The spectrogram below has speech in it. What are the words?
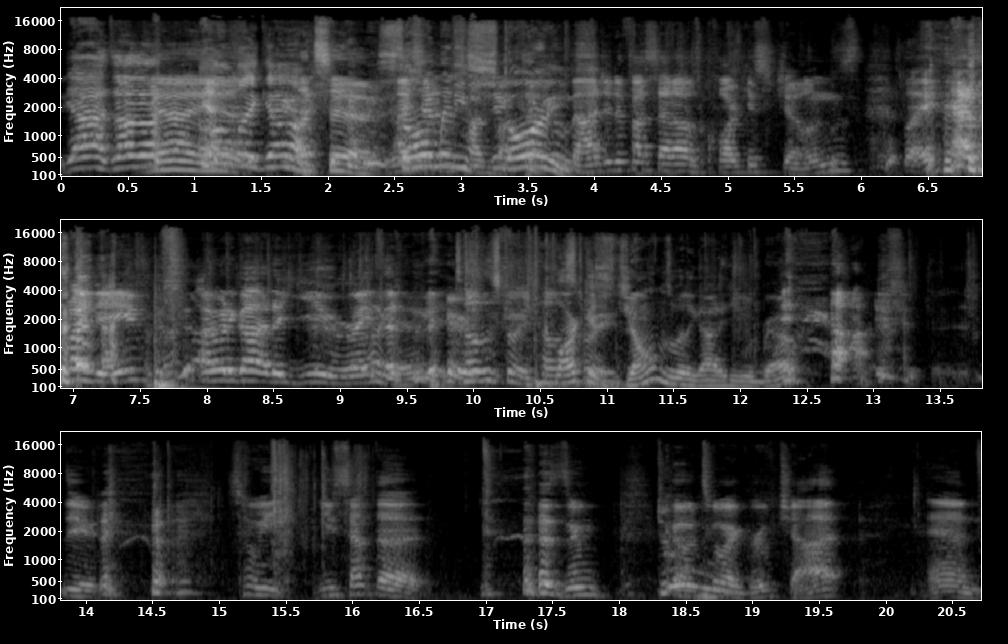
Yeah, that's what "Yeah, yeah." Oh my god. Let's uh, So many stories. Can you imagine if I said I was Clarkus Jones? Like, that's my name? I would have gotten a U right then okay, there. tell the story. Tell the Clarkus story. Jones would have got a U, bro. dude. so we you sent the Zoom code to our group chat, and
